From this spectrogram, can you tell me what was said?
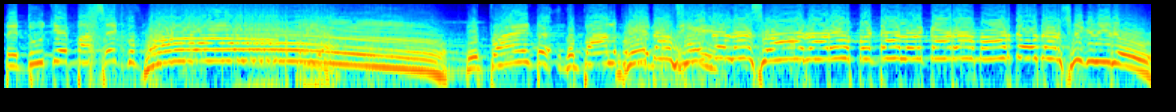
ਤੇ ਦੂਜੇ ਪਾਸੇ ਗੋਪਾਲਪੁਰੀਆ ਇਹ ਪੁਆਇੰਟ ਗੋਪਾਲਪੁਰੀਆ ਇਹ ਤਾਂ ਫਾਈਨਲ ਦਾ ਸਵਾਦ ਆ ਰਿਹਾ ਵੱਡਾ ਲਲਕਾਰਾ ਮਾਰ ਦਿਓ ਦਰਸ਼ਕ ਵੀਰੋ।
